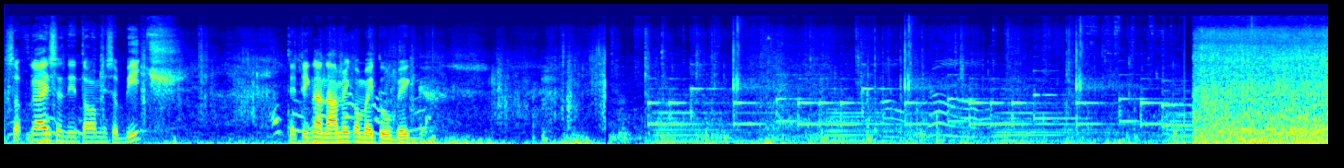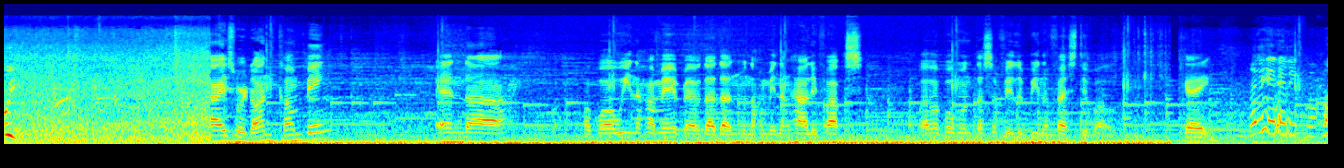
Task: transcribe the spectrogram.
What's up guys? Andito kami sa beach. Titignan namin kung may tubig. Uy! Guys, we're done camping. And uh, mapauwi na kami pero dadaan muna kami ng Halifax para pumunta sa Filipino Festival. Okay. Naririnig mo pa.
